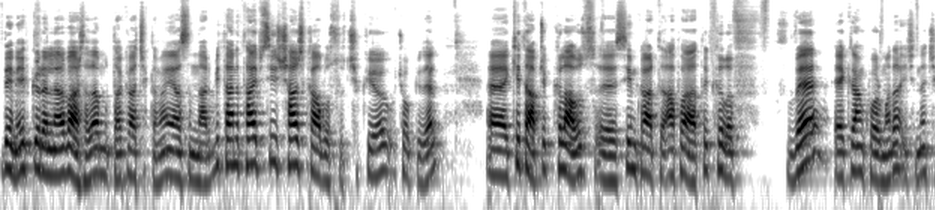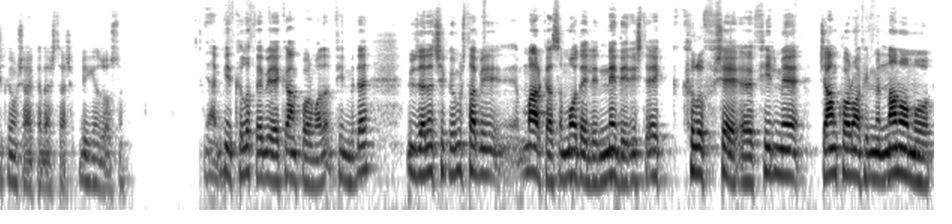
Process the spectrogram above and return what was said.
Deneyip görenler varsa da mutlaka açıklamaya yazsınlar. Bir tane Type-C şarj kablosu çıkıyor. Çok güzel. E, kitapçık, kılavuz, e, sim kartı, aparatı, kılıf ve ekran koruma da içinden çıkıyormuş arkadaşlar. Bilginiz olsun. Yani bir kılıf ve bir ekran koruma filmi de üzerine çıkıyormuş. Tabi markası, modeli nedir? İşte ek, kılıf şey e, filmi, cam koruma filmi nano mu,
